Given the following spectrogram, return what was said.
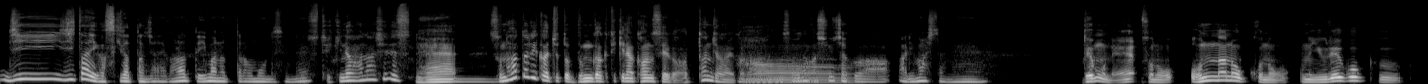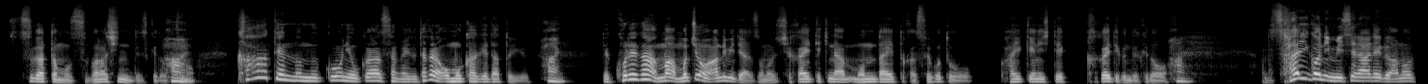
字自体が好きだったんじゃないかなって今だったら思うんですよね。素敵な話ですね、うん。そのあたりからちょっと文学的な感性があったんじゃないかな。そういうなんか執着はありましたね。でもねその女の子のこの揺れ動く姿も素晴らしいんですけど、はい。このカーテンの向こうにお母さんがいる。だから面影だという。はい、でこれがまあもちろんある意味ではその社会的な問題とかそういうことを背景にして抱えていくんですけどはい、あの最後に見せられるあの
